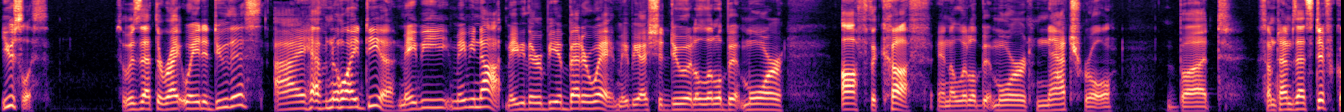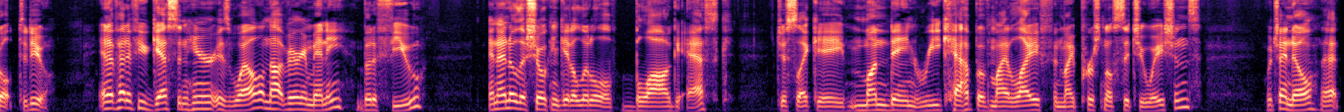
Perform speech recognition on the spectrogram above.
useless. So is that the right way to do this? I have no idea. Maybe maybe not. Maybe there would be a better way. Maybe I should do it a little bit more off the cuff and a little bit more natural, but sometimes that's difficult to do. And I've had a few guests in here as well, not very many, but a few. And I know the show can get a little blog esque, just like a mundane recap of my life and my personal situations, which I know that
